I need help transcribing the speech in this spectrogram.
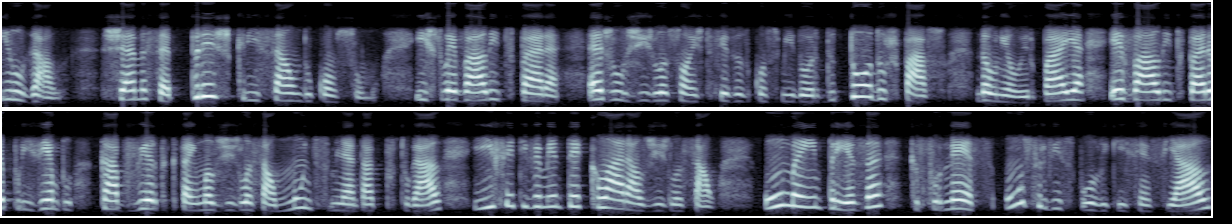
ilegal. Chama-se a prescrição do consumo. Isto é válido para as legislações de defesa do consumidor de todo o espaço da União Europeia, é válido para, por exemplo, Cabo Verde, que tem uma legislação muito semelhante à de Portugal, e efetivamente é clara a legislação. Uma empresa que fornece um serviço público essencial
